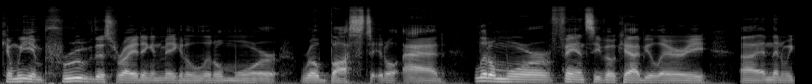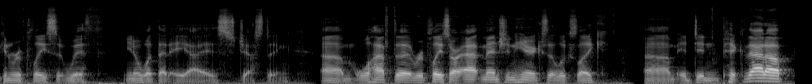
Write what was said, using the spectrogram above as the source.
can we improve this writing and make it a little more robust? It'll add a little more fancy vocabulary, uh, and then we can replace it with you know what that AI is suggesting. Um, we'll have to replace our at mention here because it looks like um, it didn't pick that up.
